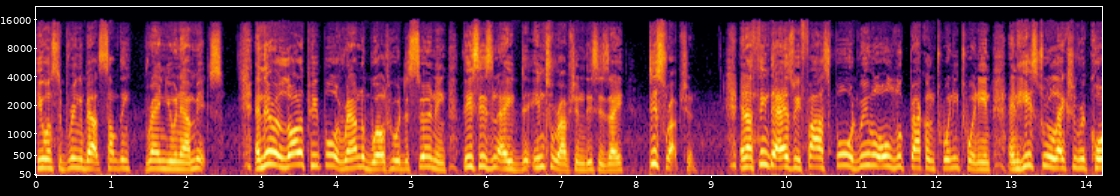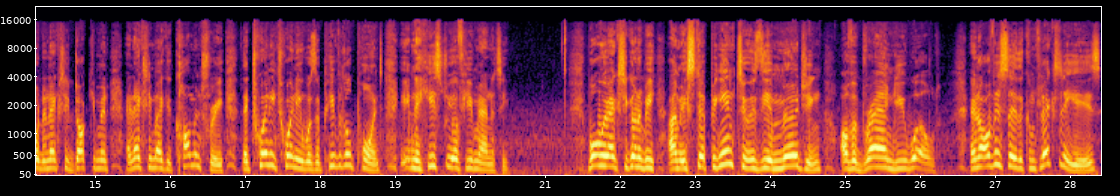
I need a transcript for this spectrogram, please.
He wants to bring about something brand new in our midst. And there are a lot of people around the world who are discerning this isn't a d- interruption, this is a disruption. And I think that as we fast forward, we will all look back on 2020 and, and history will actually record and actually document and actually make a commentary that 2020 was a pivotal point in the history of humanity. What we're actually going to be um, stepping into is the emerging of a brand new world. And obviously, the complexity is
